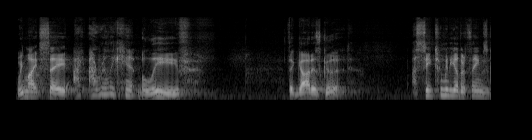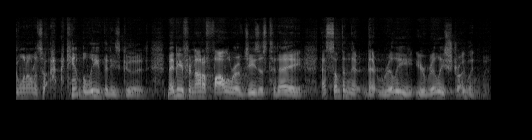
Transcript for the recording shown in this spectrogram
we might say, I, I really can't believe that God is good. I see too many other things going on, and so I can't believe that he's good. Maybe if you're not a follower of Jesus today, that's something that, that really you're really struggling with.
